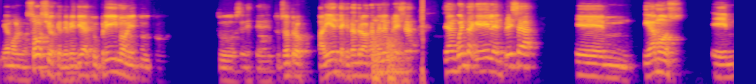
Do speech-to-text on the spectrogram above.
digamos, los socios, que en definitiva es tu primo y tu- tu- tus, este, tus otros parientes que están trabajando en la empresa, se dan cuenta que la empresa, eh, digamos, eh,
